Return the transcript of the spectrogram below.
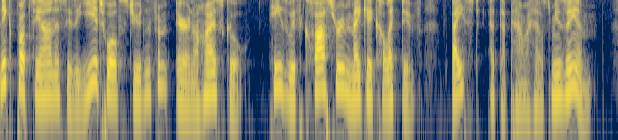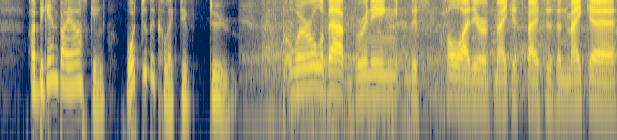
Nick Potzianis is a Year 12 student from Erina High School. He's with Classroom Maker Collective, based at the Powerhouse Museum. I began by asking, what do the collective do? We're all about bringing this whole idea of maker spaces and maker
